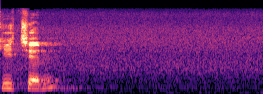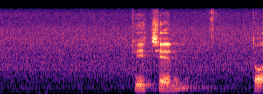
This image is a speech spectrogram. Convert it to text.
किचन किचन तो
